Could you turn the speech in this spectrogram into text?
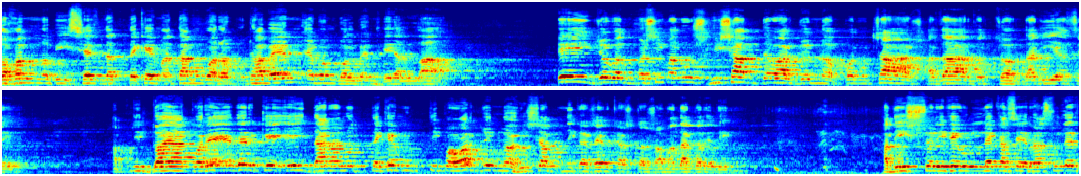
তখন নবী সেজদার থেকে মাথা মুবারক উঠাবেন এবং বলবেন, হে আল্লাহ এই জগৎবাসী মানুষ হিসাব দেওয়ার জন্য পঞ্চাশ হাজার বছর দাঁড়িয়ে আছে। আপনি দয়া করে এদেরকে এই দাঁড়ানোর থেকে মুক্তি পাওয়ার জন্য হিসাব নিকাশের কাজটা সমাধা করে দিন। হাদিস শরীফে উল্লেখ আছে, রাসুলের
